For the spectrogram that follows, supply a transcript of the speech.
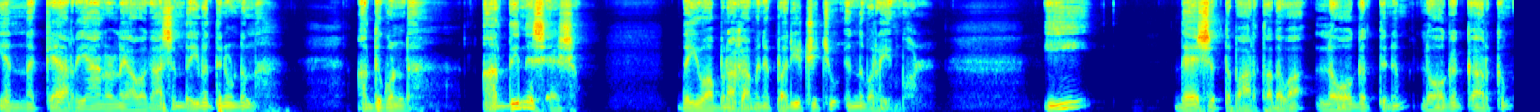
എന്നൊക്കെ അറിയാനുള്ള അവകാശം ദൈവത്തിനുണ്ടെന്ന്. അതുകൊണ്ട് അതിന് ശേഷം ദൈവം അബ്രഹാമിനെ പരീക്ഷിച്ചു എന്ന് പറയുമ്പോൾ ഈ ദേശത്ത് പാർത്ത് അഥവാ ലോകത്തിനും ലോകക്കാർക്കും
